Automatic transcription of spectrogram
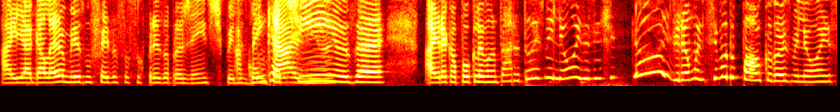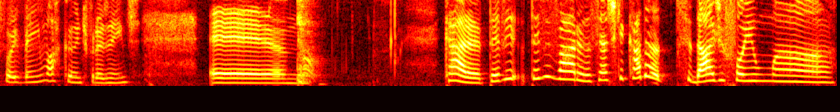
Aí a galera mesmo fez essa surpresa pra gente. Tipo, eles A bem contagem, né? quietinhos, é. Aí daqui a pouco levantaram 2 milhões. A gente, ai, viramos em cima do palco 2 milhões. Foi bem marcante pra gente. É, Cara, teve, teve várias. Assim, acho que cada cidade foi uma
